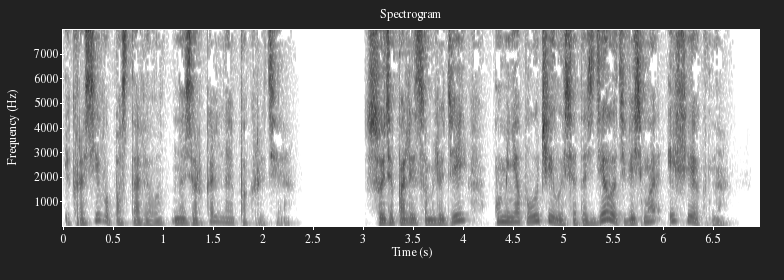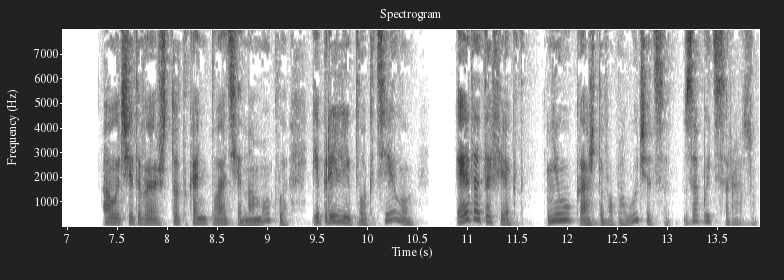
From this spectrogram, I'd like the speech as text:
и красиво поставила на зеркальное покрытие. Судя по лицам людей, у меня получилось это сделать весьма эффектно. А учитывая, что ткань платья намокла и прилипла к телу, этот эффект не у каждого получится забыть сразу.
